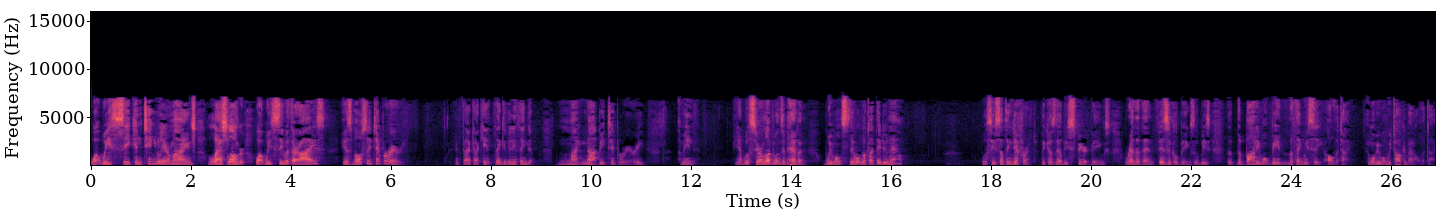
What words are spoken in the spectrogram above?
What we see continually in our minds lasts longer. What we see with our eyes is mostly temporary. In fact, I can't think of anything that might not be temporary. I mean, yeah, we'll see our loved ones in heaven. We won't, they won't look like they do now. We'll see something different because they'll be spirit beings rather than physical beings. It'll be, the, the body won't be the thing we see all the time. It won't be what we talk about all the time.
